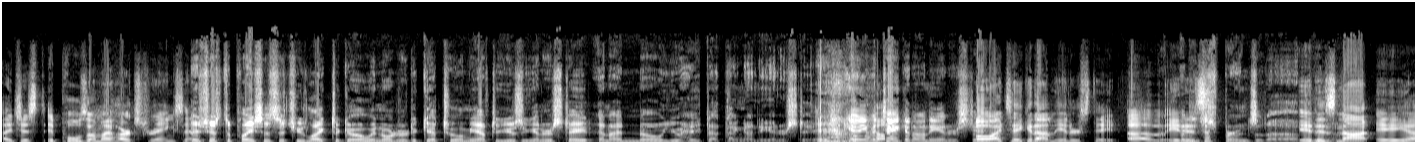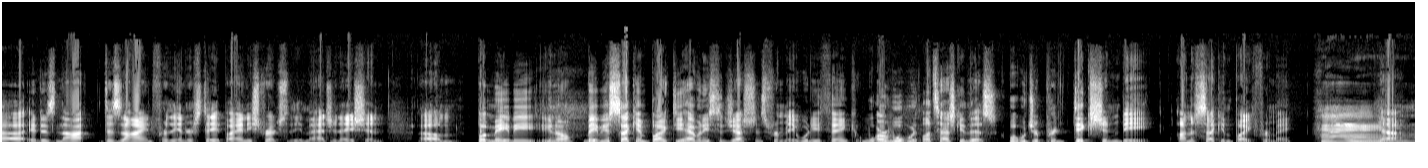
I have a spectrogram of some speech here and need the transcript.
I just it pulls on my heartstrings. And It's just the places that you like to go in order to get to them. You have to use the interstate, and I know you hate that thing on the interstate. You can't even take it on the interstate. oh, I take it on the interstate. Uh, it is it just burns it up. it is not a uh, it is not designed for the interstate by any stretch of the imagination. Um, but maybe you know maybe a second bike. Do you have any suggestions for me? What do you think? Or what? Would, let's ask you this: What would your prediction be on a second bike for me? Hmm. Yeah.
